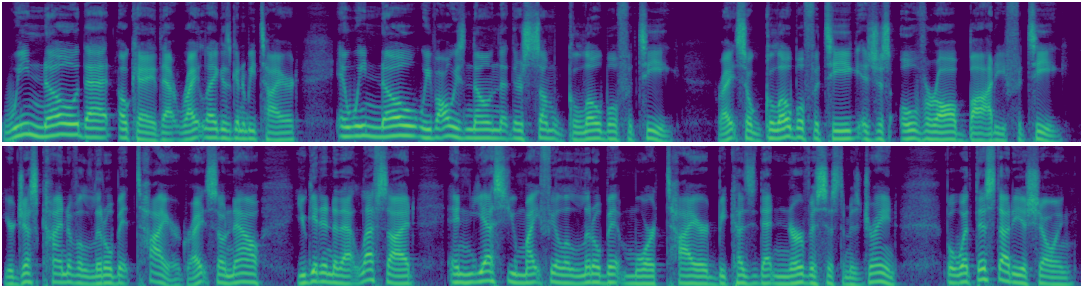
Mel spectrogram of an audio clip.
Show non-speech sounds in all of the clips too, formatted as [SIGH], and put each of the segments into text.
we know that okay that right leg is going to be tired and we know we've always known that there's some global fatigue right so global fatigue is just overall body fatigue you're just kind of a little bit tired, right? So now you get into that left side, and yes, you might feel a little bit more tired because that nervous system is drained. But what this study is showing,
